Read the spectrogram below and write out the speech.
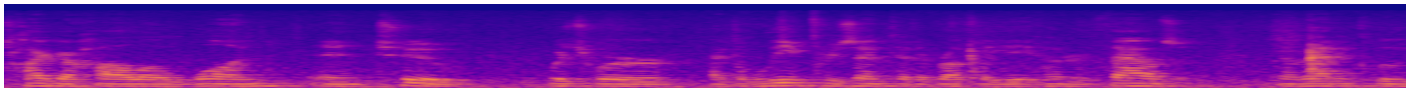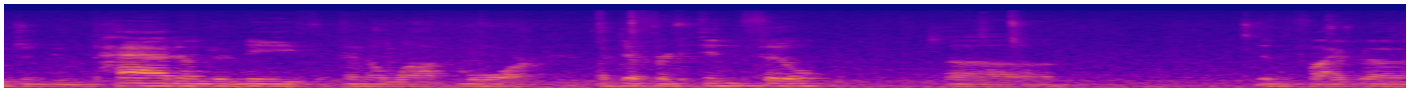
Tiger Hollow one and two, which were, I believe, presented at roughly eight hundred thousand. Now, that includes a new pad underneath and a lot more, a different infill, uh, in uh,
